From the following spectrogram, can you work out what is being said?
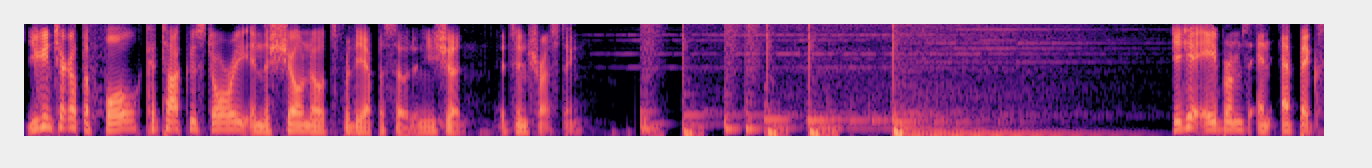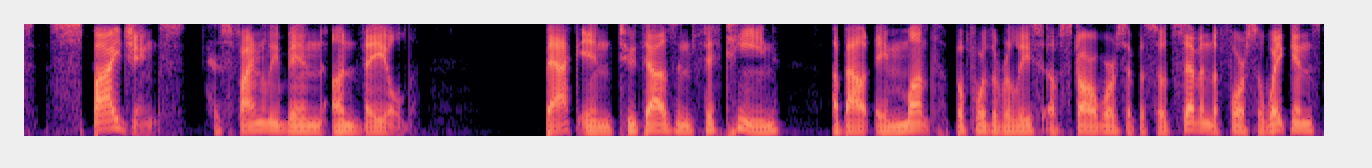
You can check out the full Kotaku story in the show notes for the episode, and you should. It's interesting. J.J. Abrams and Epic's Spyjinx has finally been unveiled. Back in 2015, about a month before the release of Star Wars Episode 7 The Force Awakens,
